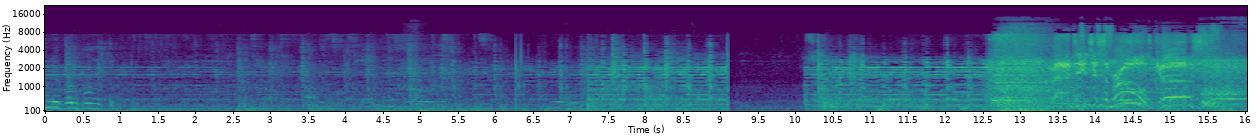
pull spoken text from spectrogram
lubog buti. Gotta teach you some rules, Cubs!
